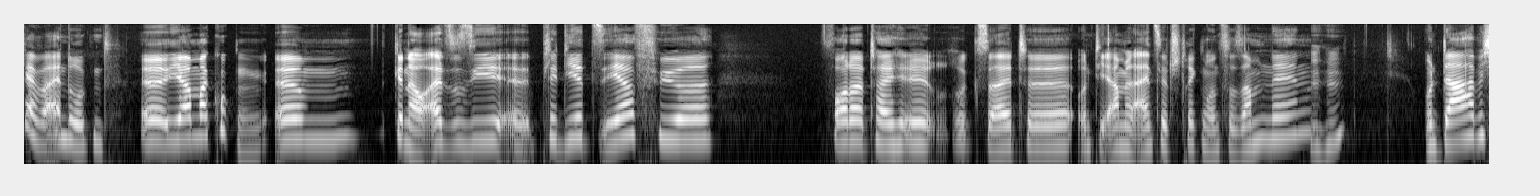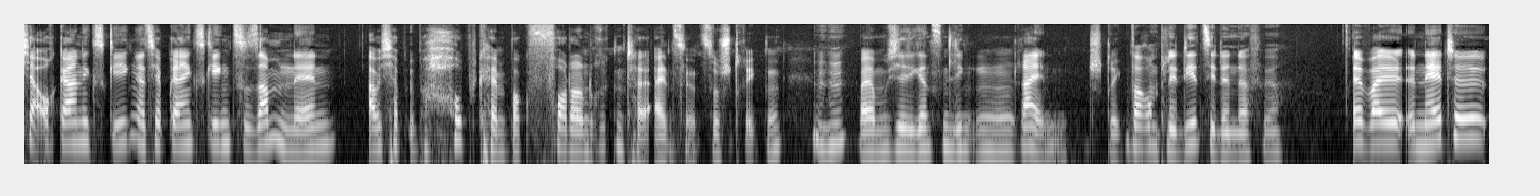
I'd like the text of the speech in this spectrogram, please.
ja. beeindruckend. äh, ja, mal gucken. Ähm, genau, also sie äh, plädiert sehr für Vorderteil, Rückseite und die Ärmel einzeln stricken und zusammennähen. Mhm. Und da habe ich ja auch gar nichts gegen. Also ich habe gar nichts gegen Zusammennähen, aber ich habe überhaupt keinen Bock, Vorder- und Rückenteil einzeln zu stricken, Mhm. weil da muss ich ja die ganzen linken Reihen stricken. Warum plädiert sie denn dafür? Äh, weil Nähte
